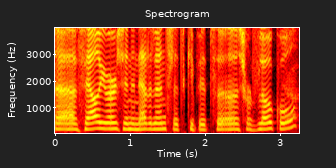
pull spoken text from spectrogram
uh, valuers in the Netherlands, let's keep it uh, sort of local,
